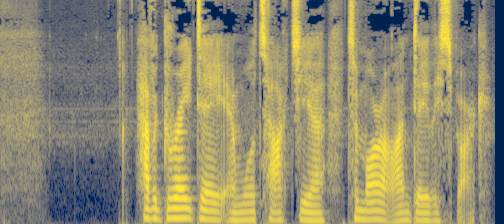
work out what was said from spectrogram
Have a great day, and we'll talk to you tomorrow on Daily Spark.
